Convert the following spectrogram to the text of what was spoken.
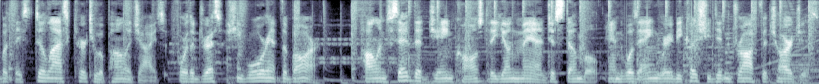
but they still asked her to apologize for the dress she wore at the bar. Holland said that Jane caused the young man to stumble and was angry because she didn't drop the charges.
